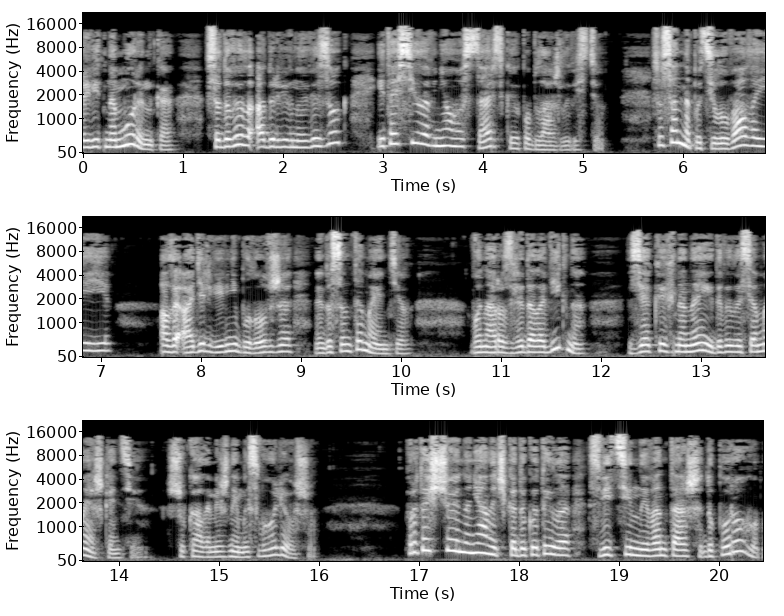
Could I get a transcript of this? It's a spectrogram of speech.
привітна Муренка всадовила Адольвівну візок, і та сіла в нього з царською поблажливістю. Сусанна поцілувала її, але Аді Львівні було вже не до сантиментів. Вона розглядала вікна, з яких на неї дивилися мешканці, шукали між ними свого льошу. Проте щойно нянечка докотила свій цінний вантаж до порогу,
